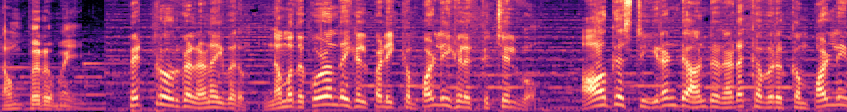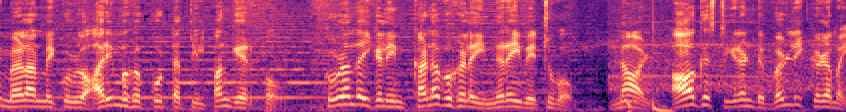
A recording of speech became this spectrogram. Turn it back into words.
நம் பெருமை. பெற்றோர்கள் அனைவரும் நமது குழந்தைகள் படிக்கும் பள்ளிகளுக்கு செல்வோம். ஆகஸ்ட் இரண்டு அன்று நடக்கவிருக்கும் பள்ளி மேலாண்மை குழு அறிமுக கூட்டத்தில் பங்கேற்போம். குழந்தைகளின் கனவுகளை நிறைவேற்றுவோம். நாள் ஆகஸ்ட் இரண்டு வெள்ளிக்கிழமை.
